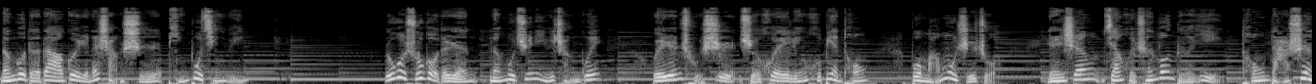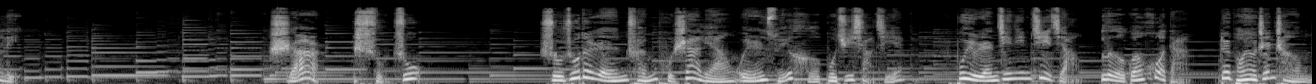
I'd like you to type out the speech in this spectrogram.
能够得到贵人的赏识，平步青云。如果属狗的人能不拘泥于成规，为人处事学会灵活变通，不盲目执着，人生将会春风得意，通达顺利。十二属猪，属猪的人淳朴善良，为人随和，不拘小节，不与人斤斤计较，乐观豁达，对朋友真诚，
